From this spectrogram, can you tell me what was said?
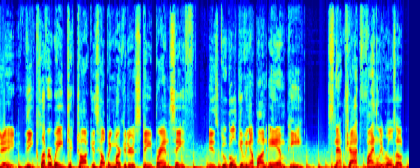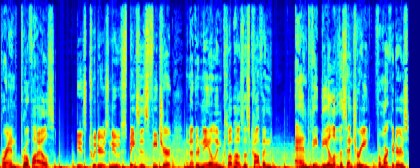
Today, the clever way TikTok is helping marketers stay brand safe. Is Google giving up on AMP? Snapchat finally rolls out brand profiles. Is Twitter's new Spaces feature another nail in Clubhouse's coffin? And the deal of the century for marketers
